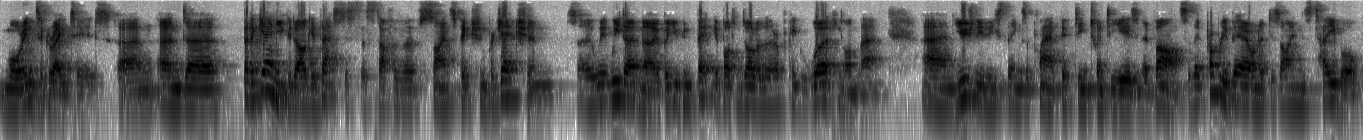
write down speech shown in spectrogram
more integrated. Um, and uh, but again, you could argue that's just the stuff of a science fiction projection. So we, we don't know, but you can bet your bottom dollar there are people working on that. And usually these things are planned 15, 20 years in advance. So they're probably there on a design's table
